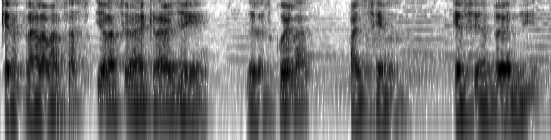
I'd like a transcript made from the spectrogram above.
Que nuestras alabanzas y oraciones al Creador lleguen de la escuela para el cielo. Que el Señor te bendiga.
